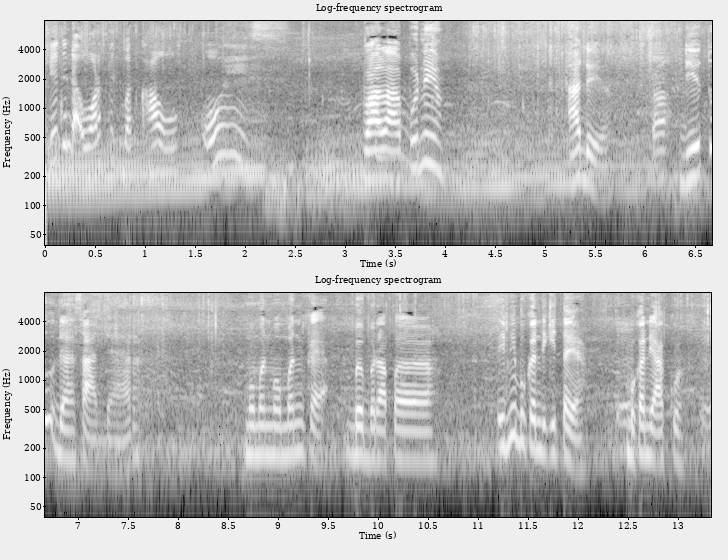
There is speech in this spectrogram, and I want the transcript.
dia tuh tidak worth it buat kau. Oh yes walaupun nih ada ya dia tuh udah sadar momen-momen kayak beberapa ini bukan di kita ya bukan di aku. Pengalaman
